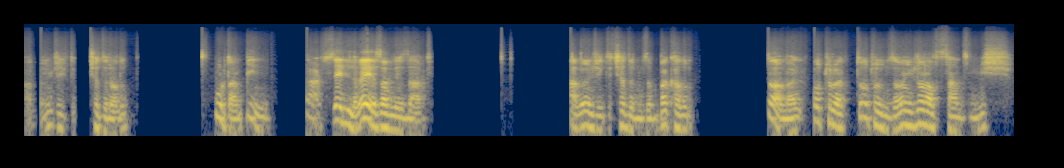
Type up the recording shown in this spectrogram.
Abi öncelikle çadır alıp buradan 1450 lira yazabiliriz abi. Abi öncelikle çadırımıza bakalım. Normal oturakta oturduğunuz zaman 116 santimmiş.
